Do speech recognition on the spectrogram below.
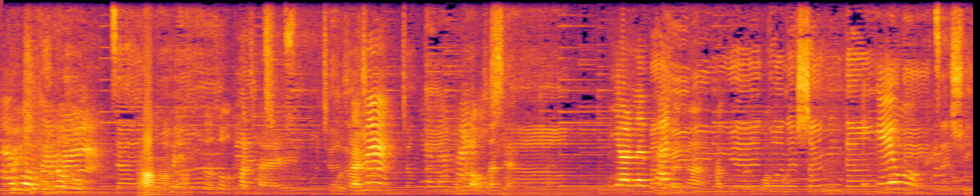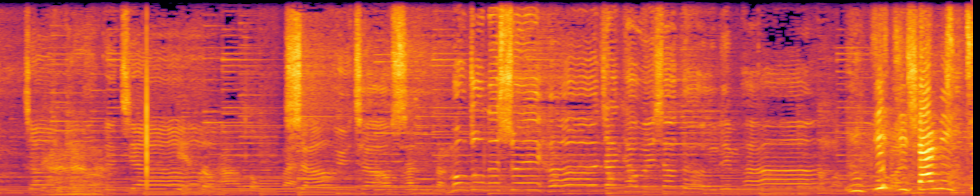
拍我们的呀？啊退休的时候他才我妈才妈，有人我们老三才有人拍在你，看他不得光芒，你给我水河展开微笑的脸庞。你自己打你自己。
